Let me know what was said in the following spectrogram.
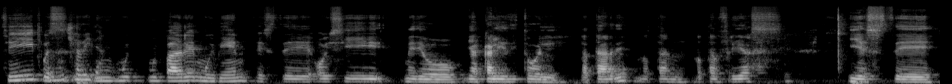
Sí, pues mucha vida. Muy, muy padre, muy bien. Este, hoy sí medio ya calidito el, la tarde, no tan, no tan frías. Y este,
